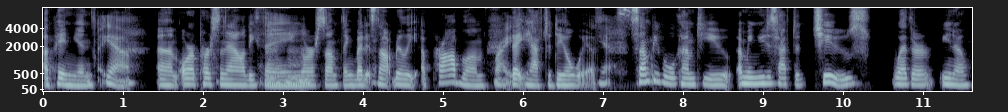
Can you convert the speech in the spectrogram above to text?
opinion yeah, um, or a personality thing Mhm. or something, but it's not really a problem right. that you have to deal with yes. some people will come to you. I mean, you just have to choose whether, you know,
